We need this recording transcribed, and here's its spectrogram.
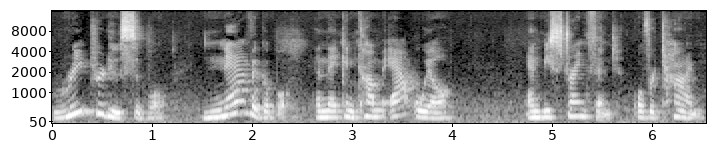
reproducible, navigable, and they can come at will and be strengthened over time.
